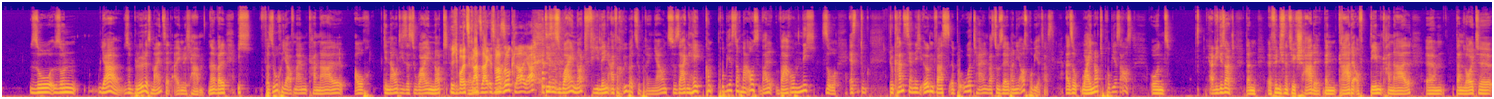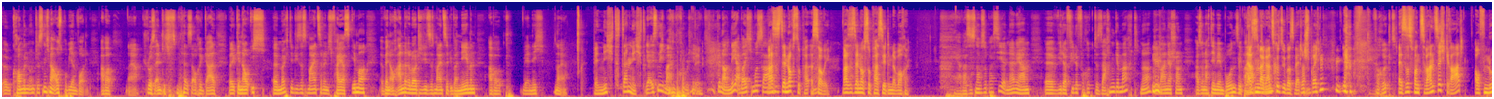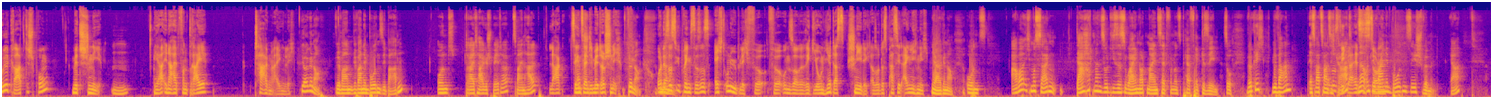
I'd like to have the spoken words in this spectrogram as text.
so, so ein, ja, so ein blödes Mindset eigentlich haben, ne? Weil ich versuche ja auf meinem Kanal auch genau dieses Why Not Ich wollte es Ähm, gerade sagen, es war ja. so klar, ja. dieses Why Not Feeling einfach rüberzubringen, ja, und zu sagen, hey, komm, probier's doch mal aus, weil warum nicht? So, es, du, du kannst ja nicht irgendwas äh, beurteilen, was du selber nie ausprobiert hast. Also, why not? Probier's aus. Und ja, wie gesagt, dann äh, finde ich es natürlich schade, wenn gerade auf dem Kanal ähm, dann Leute äh, kommen und es nicht mal ausprobieren wollen. Aber naja, schlussendlich ist mir das auch egal, weil genau ich äh, möchte dieses Mindset und ich feiere es immer, äh, wenn auch andere Leute dieses Mindset übernehmen, aber pff, wer nicht, naja. Wenn nicht, dann nicht. Ja, ist nicht mein Problem. Genau, nee, aber ich muss sagen, Was ist denn noch so passiert? Sorry. Was ist denn noch so passiert in der Woche? Ja, was ist noch so passiert, ne? Wir haben äh, wieder viele verrückte Sachen gemacht, ne? Wir waren ja schon, also nachdem wir im Bodensee baden Lass uns mal waren, ganz kurz über das Wetter sprechen. verrückt. Es ist von 20 Grad auf 0 Grad gesprungen mit Schnee. Ja, innerhalb von drei Tagen eigentlich. Ja, genau. Wir waren, wir waren im Bodensee baden und drei Tage später, zweieinhalb, Lag 10 Zentimeter Schnee. genau. Und das dann- ist übrigens, das ist echt unüblich für, für unsere Region hier, dass Schnee liegt. Also das passiert eigentlich nicht. Ja, genau. Und, aber ich muss sagen, da hat man so dieses Why Not Mindset von uns perfekt gesehen. So, wirklich, wir waren, es war 20 Das ist die Grad ne, und wir Story. waren im Bodensee schwimmen, ja.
